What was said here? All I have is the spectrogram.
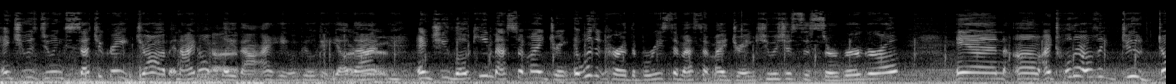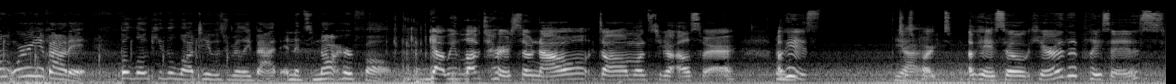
and she was doing such a great job. And I don't Yeah. play that. I hate when people get yelled I at. And she low key messed up my drink. It wasn't her. The barista messed up my drink. She was just the server girl. And um, I told her I was like, dude, don't worry about it. But low key, the latte was really bad, and it's not her fault. Yeah, we loved her. So now Dom wants to go elsewhere. Okay, s- just parked. Okay, so here are the places.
